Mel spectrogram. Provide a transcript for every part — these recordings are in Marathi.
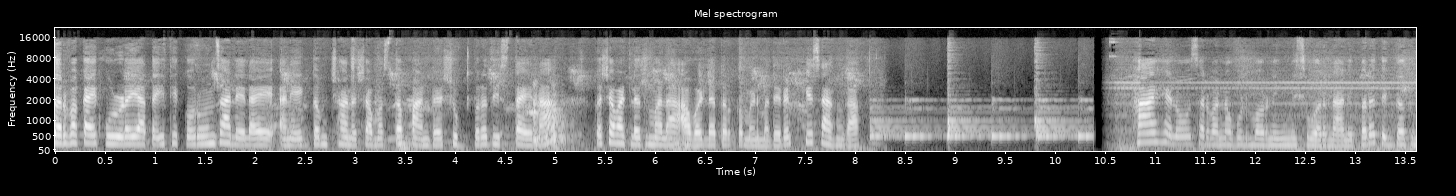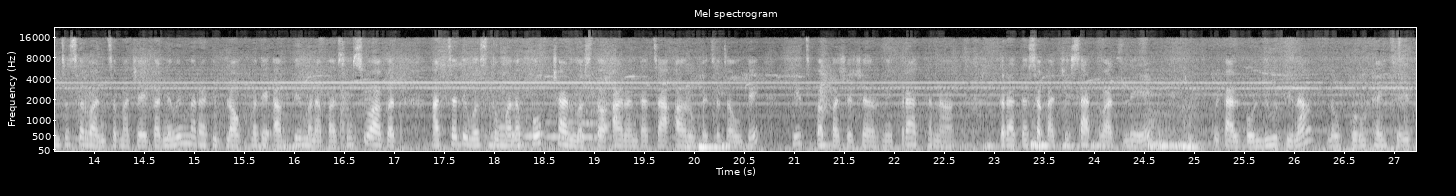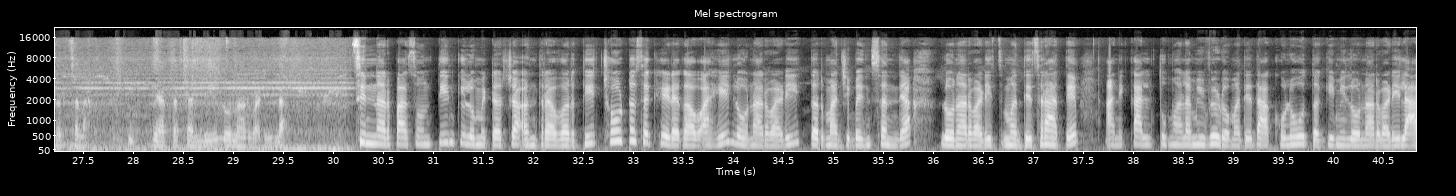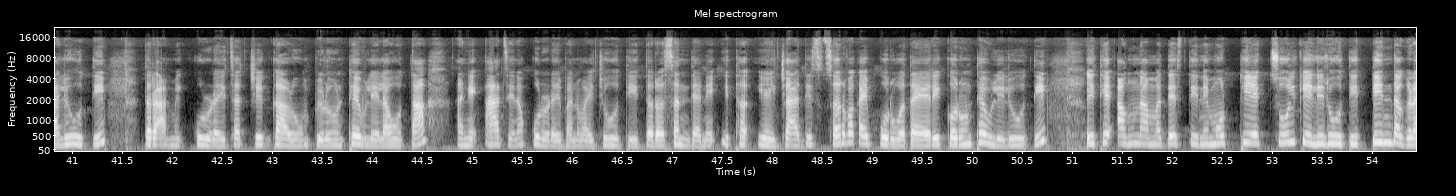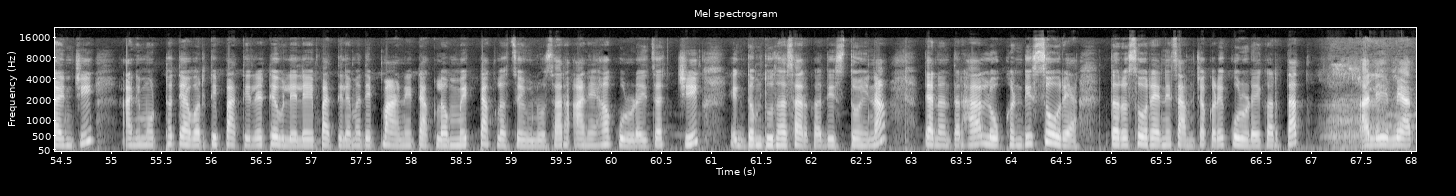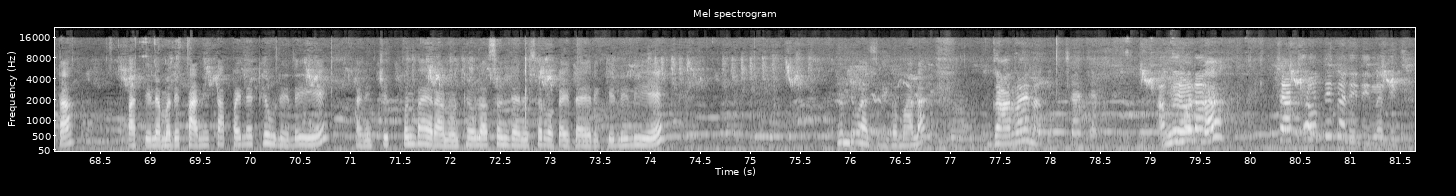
सर्व काही कुरडई आता इथे करून झालेलं आहे आणि एकदम छान अशा मस्त पांढऱ्या शुभ्र दिसत आहे ना? कशा वाटल्या तुम्हाला? आवडल्या तर कमेंटमध्ये नक्की सांगा. हाय हॅलो सर्वांना गुड मॉर्निंग मी सुवर्णा आणि परत एकदा तुमचं सर्वांचं माझ्या एका नवीन मराठी ब्लॉगमध्ये अगदी मनापासून स्वागत. आजचा दिवस तुम्हाला खूप छान मस्त आनंदाचा आरोग्याचा जाऊ दे हीच बाप्पाच्या चरणी प्रार्थना. तर आता सकाळचे सात वाजले. मी काल बोलली होती ना लवकर उठायचं आहे तर चला मी आता चालली लोणारवाडीला. सिन्नरपासून तीन किलोमीटरच्या अंतरावरती छोटंसं खेडेगाव आहे लोणारवाडी. तर माझी बहीण संध्या लोणारवाडीमध्येच राहते. आणि काल तुम्हाला मी व्हिडिओमध्ये दाखवलं होतं की मी लोणारवाडीला आली होती. तर आम्ही कुरडईचा चिक गाळून पिळून ठेवलेला होता. आणि आज आहे ना कुरडई बनवायची होती. तर संध्याने इथं यायच्या आधीच सर्व काही पूर्वतयारी करून ठेवलेली होती. इथे अंगणामध्येच तिने मोठी एक चूल केलेली होती तीन दगडांची. आणि मोठं त्यावरती पातेले ठेवलेले पातेल्यामध्ये पाणी टाकलं मीठ टाकलं चवीनुसार. आणि हा कुरडईचा चीक एकदम दुधासारखा दिसतोय ना. त्यानंतर हा लोखंडी सोऱ्या. तर सोऱ्यानेच आमच्याकडे कुरडई करतात. आले मी आता पातेल्यामध्ये पाणी तापायला ठेवलेलं आहे. आणि चिक पण बाहेर आणून ठेवला. संध्याने सर्व काही तयारी केलेली आहे. थंडी वाजली का मला. गारवा आहे ना मी म्हटलं ठेवते कधी लगेच?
